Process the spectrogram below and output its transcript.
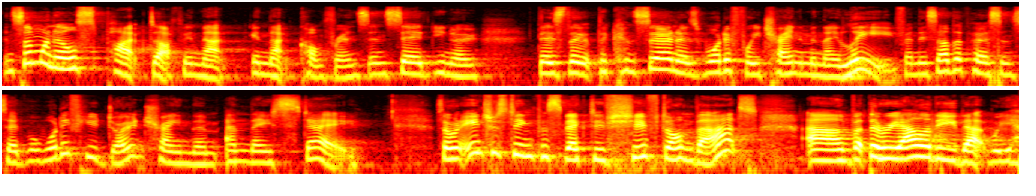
And someone else piped up in that, in that conference and said, You know, there's the, the concern is what if we train them and they leave? And this other person said, Well, what if you don't train them and they stay? So, an interesting perspective shift on that, um, but the reality that we,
